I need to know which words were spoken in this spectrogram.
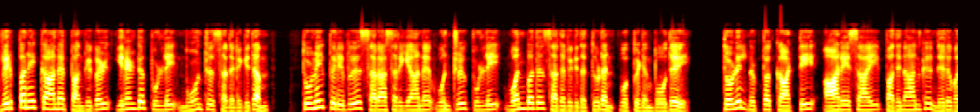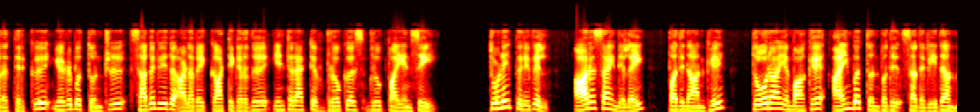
விற்பனைக்கான பங்குகள் இரண்டு புள்ளி மூன்று சதவிகிதம். துணைப்பிரிவு சராசரியான ஒன்று புள்ளி ஒன்பது சதவிகிதத்துடன் ஒப்பிடும்போது தொழில்நுட்ப காட்டி ஆர்எஸ்ஐ பதினான்கு நிறுவனத்திற்கு எழுபத்தொன்று சதவீத அளவை காட்டுகிறது interactive brokers group I N C துணைப்பிரிவில் ஆர்எஸ்ஐ நிலை பதினான்கு தோராயமாக ஐம்பத்தொன்பது சதவீதம்.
